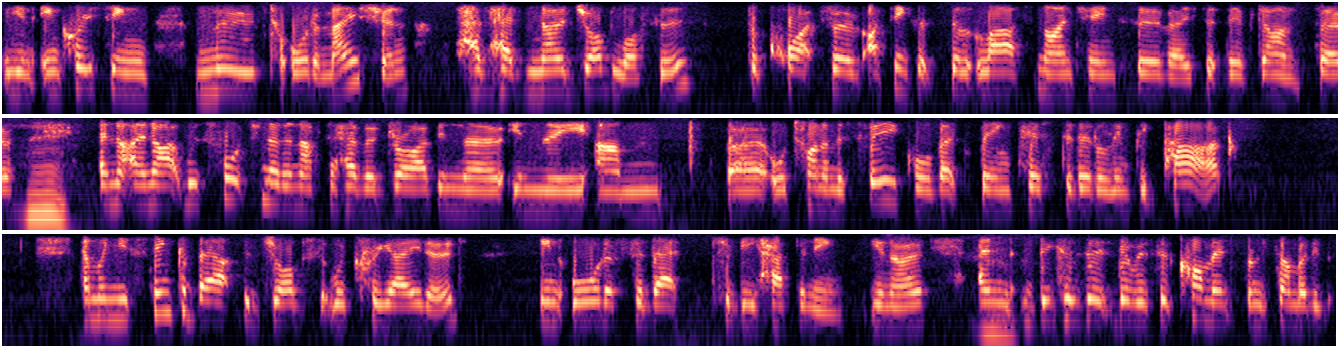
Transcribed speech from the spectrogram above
increasing move to automation, have had no job losses for quite for I think it's the last 19 surveys that they've done. So, and and I was fortunate enough to have a drive in the in the um, uh, autonomous vehicle that's being tested at Olympic Park. And when you think about the jobs that were created in order for that to be happening, you know, and because there, there was a comment from somebody that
